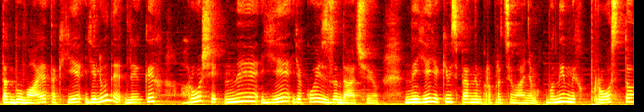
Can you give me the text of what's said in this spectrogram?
так буває, так є. Є люди, для яких гроші не є якоюсь задачею, не є якимось певним пропрацюванням. Вони в них просто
